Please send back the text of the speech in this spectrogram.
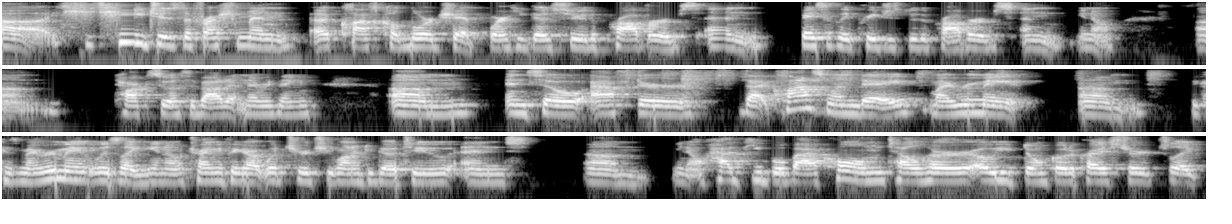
uh, he teaches the freshmen a class called Lordship, where he goes through the Proverbs and basically preaches through the Proverbs, and you know, um, talks to us about it and everything. Um, and so after that class one day, my roommate, um, because my roommate was like, you know, trying to figure out what church he wanted to go to, and um, you know, had people back home tell her, "Oh, you don't go to Christ Church," like,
